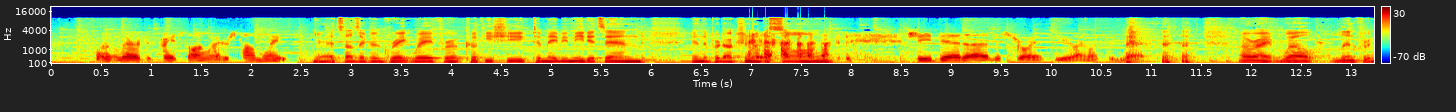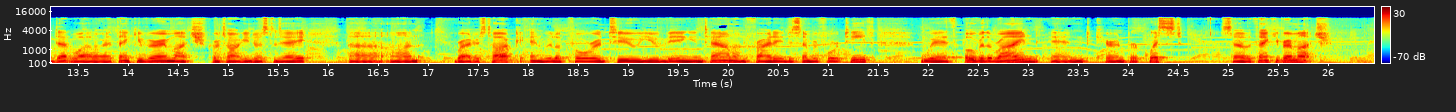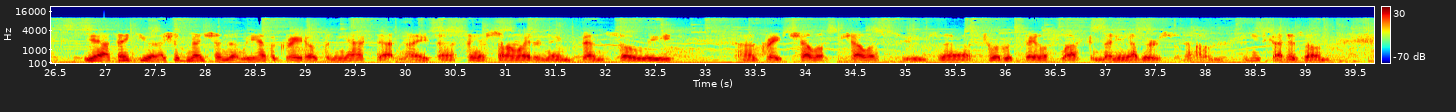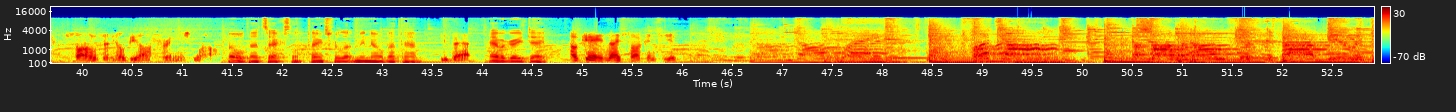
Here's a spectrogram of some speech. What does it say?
one of America's great songwriters, Tom Waits. Yeah, it sounds like a great way for a cookie sheet to maybe meet its end in the production of a song. she did uh, destroy a few, I must admit. All right. Well, Linford Detweiler, I thank you very much for talking to us today uh, on Writers Talk, and we look forward to you being in town on Friday, December 14th with Over the Rhine and Karen Bergquist. So thank you very much. Yeah, thank you. And I should mention that we have a great opening act that night, a singer-songwriter named Ben Sollee uh, great cello, cellist who's uh, toured with Bela Fleck and many others, um, and he's got his own songs that he'll be offering as well. Oh, that's excellent. Thanks for letting me know about that. You bet. Have a great day. Okay, nice talking to you.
